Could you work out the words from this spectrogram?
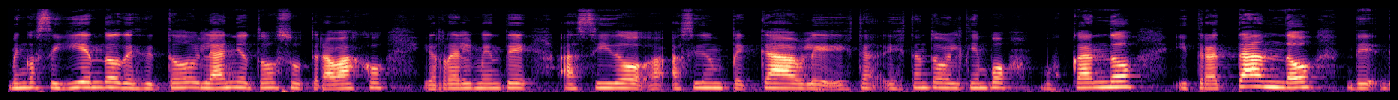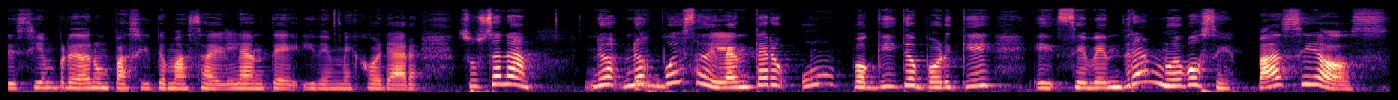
vengo siguiendo desde todo el año todo su trabajo y realmente ha sido, ha sido impecable, están todo el tiempo buscando y tratando de, siempre dar un pasito más adelante y de mejorar. Susana, ¿No, ¿Nos puedes adelantar un poquito porque eh, se vendrán nuevos espacios?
